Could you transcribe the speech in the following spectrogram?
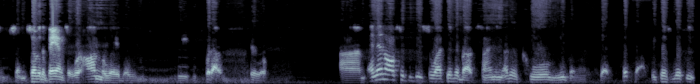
some, some some of the bands that were on the label. We, we put out material, um, and then also to be selective about signing other cool new bands that fit that. Because with the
